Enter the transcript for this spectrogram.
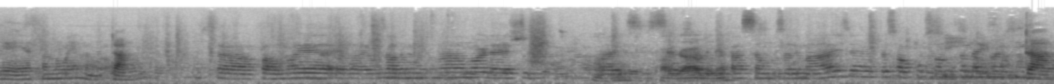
É, essa não é não. Tá. Essa palma é, ela é usada muito na Nordeste. De Pagado, né? alimentação dos animais e o pessoal consome também. Mas Tá.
